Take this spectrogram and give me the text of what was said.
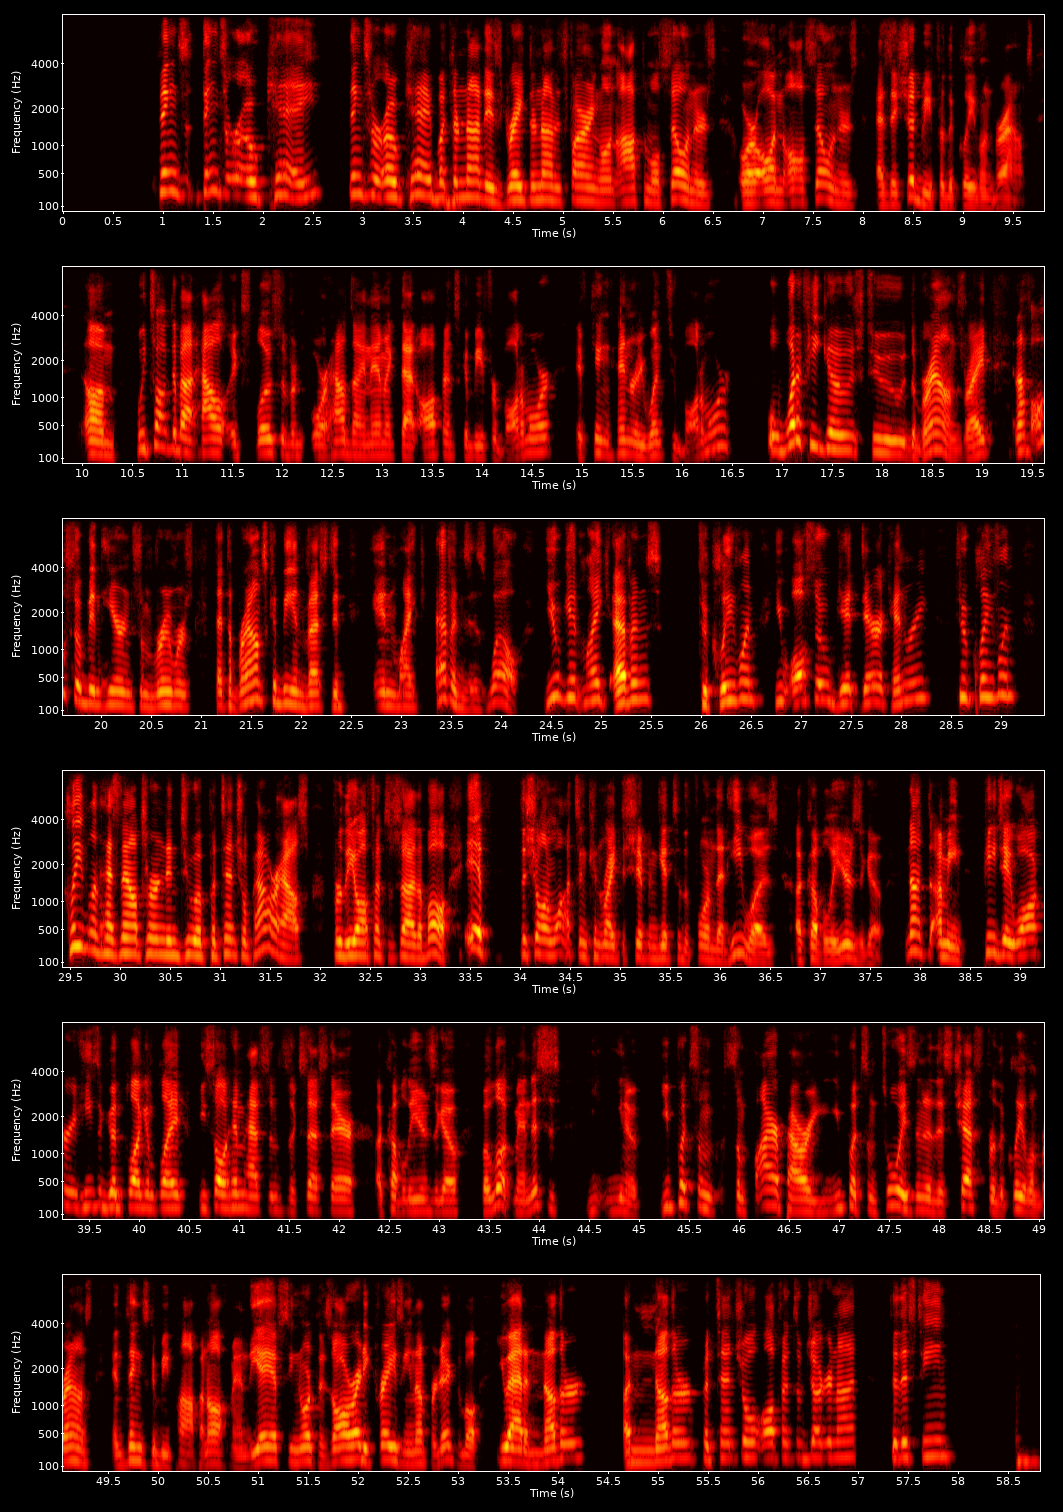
Things things are okay. Things are okay, but they're not as great. They're not as firing on optimal cylinders or on all cylinders as they should be for the Cleveland Browns. Um, we talked about how explosive or- or how dynamic that offense could be for Baltimore if King Henry went to Baltimore. Well, what if he goes to the Browns, right? And I've also been hearing some rumors that the Browns could be invested in Mike Evans as well. You get Mike Evans to Cleveland, you also get Derrick Henry to Cleveland. Cleveland has now turned into a potential powerhouse for the offensive side of the ball. If Deshaun Watson can right the ship and get to the form that he was a couple of years ago. Not, I mean, PJ Walker, he's a good plug and play. You saw him have some success there a couple of years ago. But look, man, this is you, you know, you put some some firepower, you put some toys into this chest for the Cleveland Browns, and things could be popping off, man. The AFC North is already crazy and unpredictable. You add another another potential offensive juggernaut to this team,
